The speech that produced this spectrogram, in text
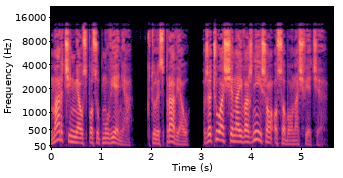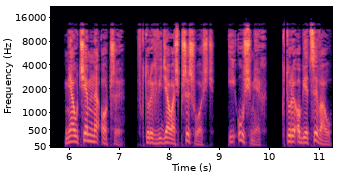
Marcin miał sposób mówienia, który sprawiał, że czułaś się najważniejszą osobą na świecie. Miał ciemne oczy, w których widziałaś przyszłość, i uśmiech, który obiecywał,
